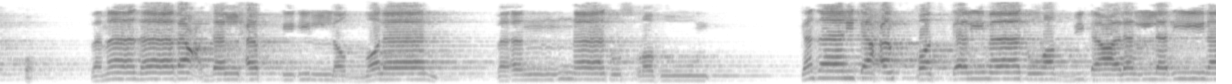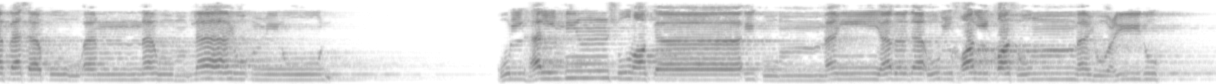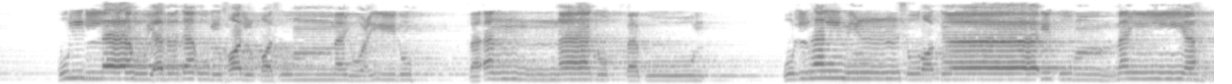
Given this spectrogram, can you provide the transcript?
فماذا بعد الحق إلا الضلال فأنا تصرفون كذلك حقت كلمات ربك على الذين فسقوا أنهم لا يؤمنون قل هل من شركائكم من يبدأ الخلق ثم يعيده قل الله يبدأ الخلق ثم يعيده فأنا تؤفكون قل هل من شركائكم من يهدي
